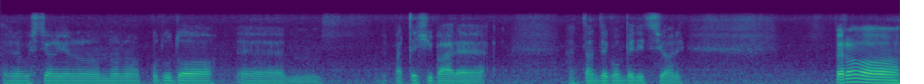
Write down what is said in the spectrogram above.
è una questione che non, non ho potuto ehm, partecipare a tante competizioni. Però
